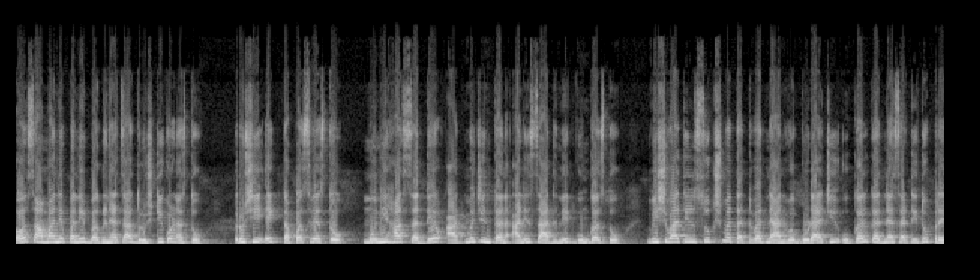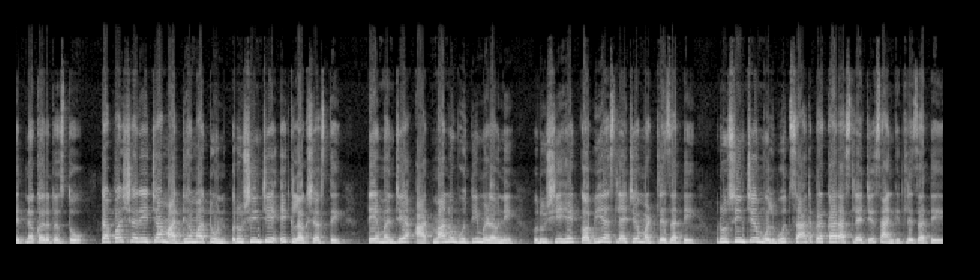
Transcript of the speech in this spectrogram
असामान्यपणे बघण्याचा दृष्टिकोन असतो. ऋषी एक तपस्वी असतो मुनी हा सदैव आत्मचिंतन आणि साधनेत गुंग असतो. विश्वातील सूक्ष्म तत्वज्ञान व गुडाची उकल करण्यासाठी तो प्रयत्न करत असतो. तपश्चरेच्या माध्यमातून ऋषींचे एक लक्ष असते. ते म्हणजे आत्मानुभूती मिळवणे. ऋषी हे कवी असल्याचे म्हटले जाते. ऋषींचे मूलभूत सात प्रकार असल्याचे सांगितले जाते.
